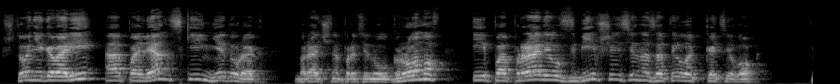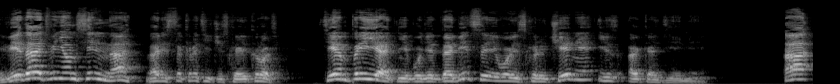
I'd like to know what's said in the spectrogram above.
что не говори, а Полянский не дурак, мрачно протянул Громов и поправил сбившийся на затылок котелок. Видать, в нем сильна аристократическая кровь. Тем приятнее будет добиться его исключения из Академии. А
